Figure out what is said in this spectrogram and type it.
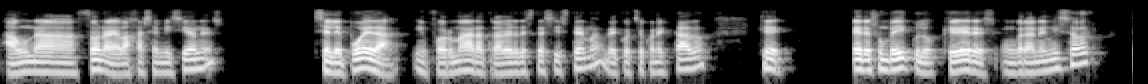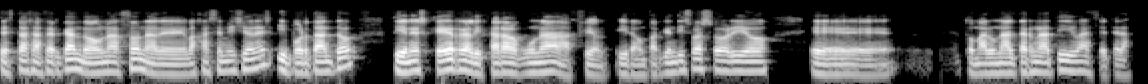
a una zona de bajas emisiones, se le pueda informar a través de este sistema de coche conectado que eres un vehículo que eres un gran emisor, te estás acercando a una zona de bajas emisiones y por tanto tienes que realizar alguna acción, ir a un parque disuasorio, eh, tomar una alternativa, etcétera.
